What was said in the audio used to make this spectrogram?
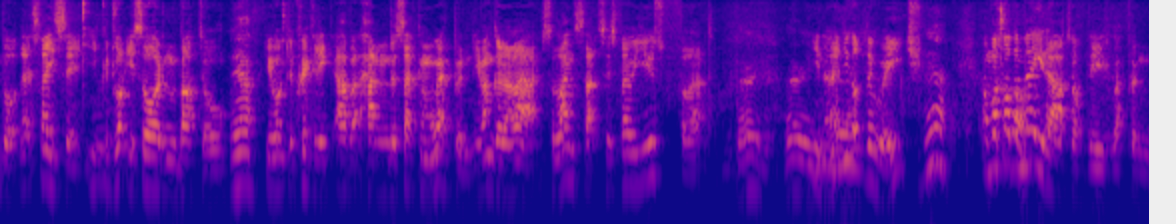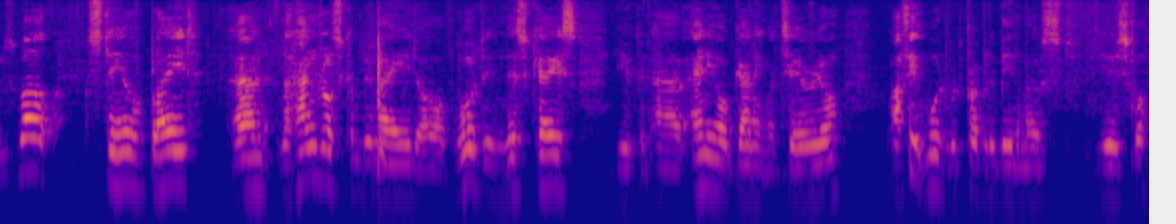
But let's face it, you could drop your sword in battle. Yeah. You want to quickly have at hand a second weapon. You haven't got an axe. The Langseax is very useful for that. Very, very. You know, and you got the reach. Yeah. And what are they Oh. made out of these weapons? Well, steel blade, and the handles can be made of wood. In this case, you can have any organic material. I think wood would probably be the most useful.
